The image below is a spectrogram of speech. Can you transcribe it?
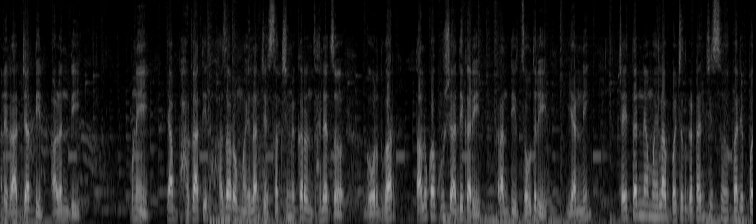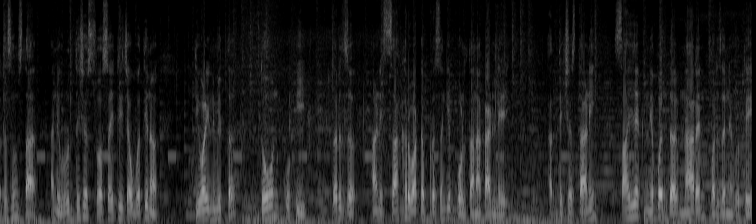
आणि राज्यातील आळंदी पुणे या भागातील हजारो महिलांचे सक्षमीकरण झाल्याचं गौरद्वार तालुका कृषी अधिकारी क्रांती चौधरी यांनी चैतन्य महिला बचत गटांची सहकारी पतसंस्था आणि वृद्धेश सोसायटीच्या वतीनं दिवाळीनिमित्त दोन कोटी कर्ज आणि साखर वाटप प्रसंगी बोलताना काढले. अध्यक्षस्थानी सहाय्यक निबंधक नारायण फर्जने होते.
